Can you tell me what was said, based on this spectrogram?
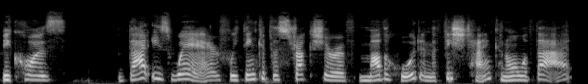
because that is where, if we think of the structure of motherhood and the fish tank and all of that,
